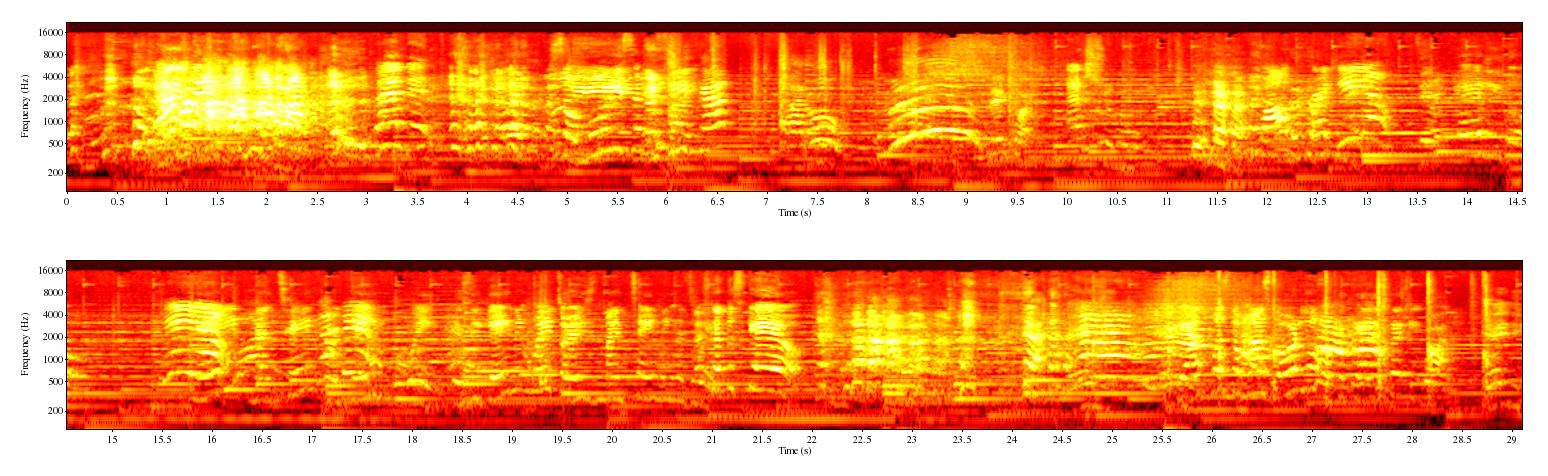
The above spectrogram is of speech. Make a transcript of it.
so moody significa varón. Extra moody. While pregnant, ¿Te has puesto más gordo o te quedaste igual? Katie.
